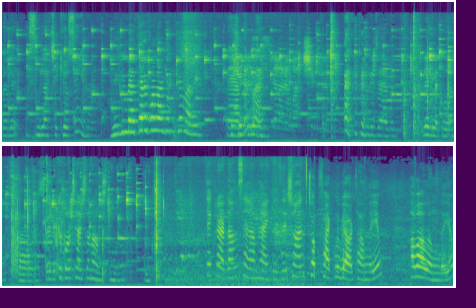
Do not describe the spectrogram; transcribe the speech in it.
böyle bismillah çekiyorsun ya. Nilgün ben telefon alacak kim arıyor? Beğendin mi? Rica ederim. Güle kullan. Sağ olasın. Böyle kapalı çarşıdan almıştım bunu. Tekrardan selam herkese. Şu an çok farklı bir ortamdayım. Havaalanındayım.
